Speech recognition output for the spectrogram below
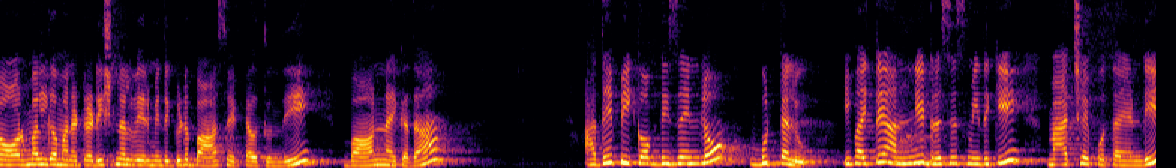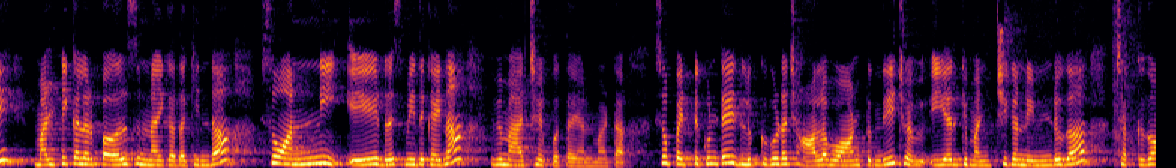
నార్మల్గా మన ట్రెడిషనల్ వేర్ మీదకి కూడా బాగా సెట్ అవుతుంది. బాగున్నాయి కదా? అదే పీకాక్ డిజైన్లో బుట్టలు. ఇవైతే అన్ని డ్రెస్సెస్ మీదకి మ్యాచ్ అయిపోతాయండి. మల్టీ కలర్ పర్ల్స్ ఉన్నాయి కదా కింద. సో అన్ని ఏ డ్రెస్ మీదకైనా ఇవి మ్యాచ్ అయిపోతాయి అన్నమాట సో పెట్టుకుంటే లుక్ కూడా చాలా బాగుంటుంది. ఇయర్కి మంచిగా నిండుగా చక్కగా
